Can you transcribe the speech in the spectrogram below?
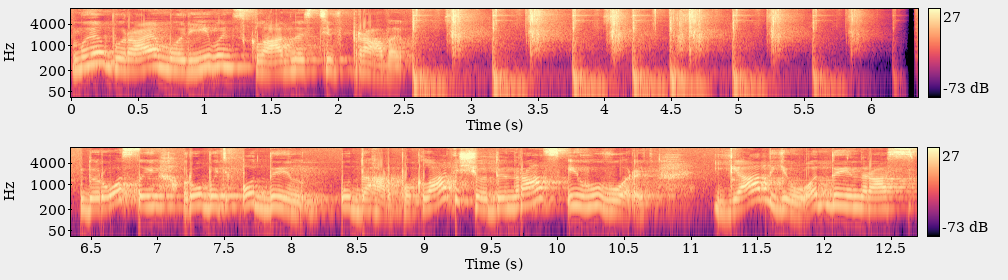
ми обираємо рівень складності вправи. Дорослий робить один удар по клавіші один раз і говорить: Я б'ю один раз.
